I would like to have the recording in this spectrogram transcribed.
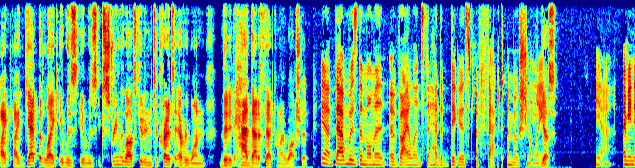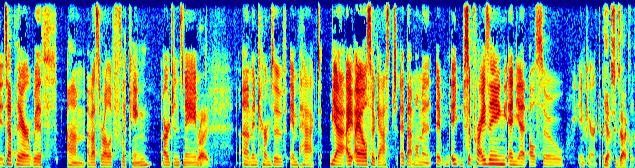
I, I get, but like it was it was extremely well executed, and it's a credit to everyone that it had that effect when I watched it. Yeah, that was the moment of violence that had the biggest effect emotionally. Yes. Yeah, I mean it's up there with um, Avasarala flicking Arjun's name. Right. Um, in terms of impact. Yeah, I, I also gasped at that moment. It, it, surprising and yet also in character. Yes, exactly.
